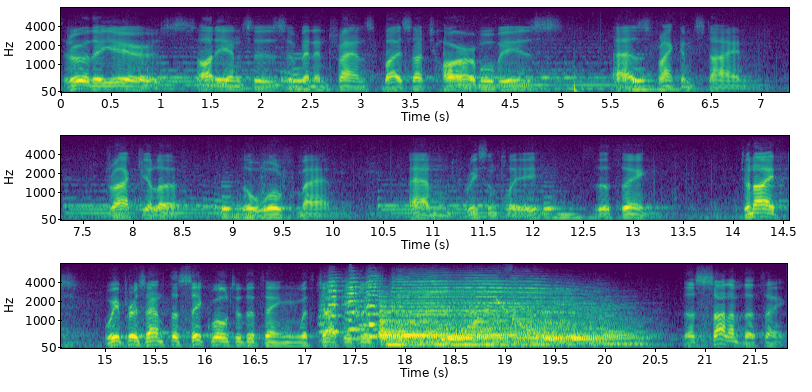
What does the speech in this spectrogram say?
Through the years, audiences have been entranced by such horror movies as Frankenstein, Dracula, The Wolfman, and recently, The Thing. Tonight, we present the sequel to The Thing with Jackie Gleason. The son of The Thing.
